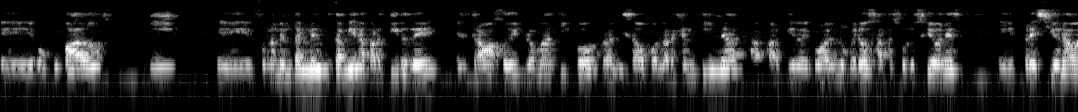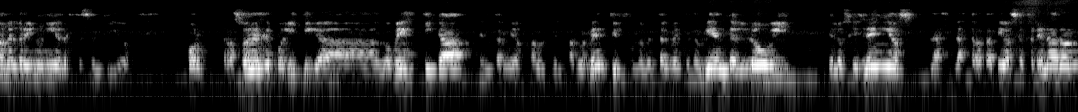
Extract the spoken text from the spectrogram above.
eh, ocupados y eh, fundamentalmente también a partir del el trabajo diplomático realizado por la Argentina, a partir del cual numerosas resoluciones eh, presionaban al Reino Unido en este sentido. Por razones de política doméstica, en términos del Parlamento y fundamentalmente también del lobby de los isleños, las, tratativas se frenaron,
